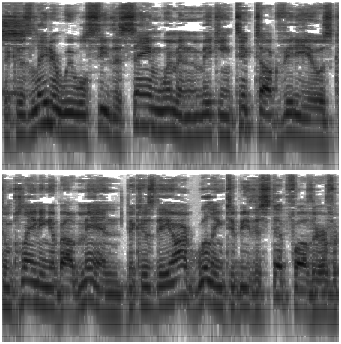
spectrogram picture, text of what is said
because later we will see the same women making TikTok videos complaining about men because they aren't willing to be the stepfather of her.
